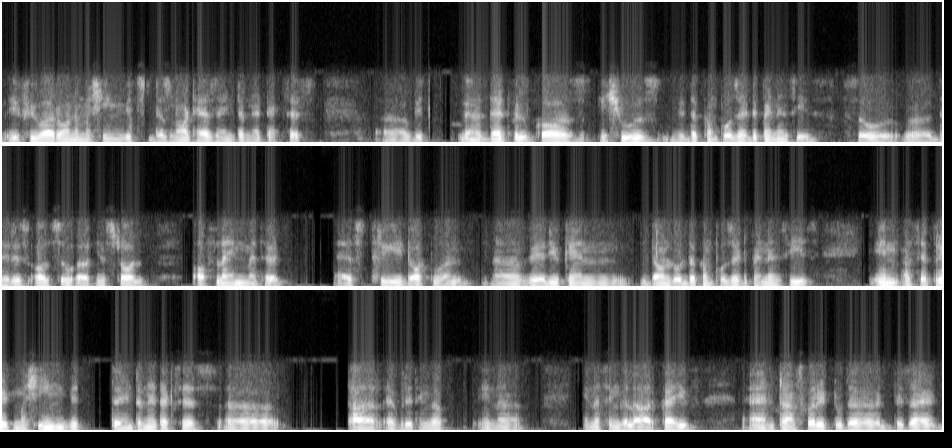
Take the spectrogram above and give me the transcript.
if you are on a machine which does not have internet access, uh, that will cause issues with the composer dependencies. So uh, there is also a install offline method as 3.1 uh, where you can download the composer dependencies in a separate machine with the internet access, uh, tar everything up in a in a single archive and transfer it to the desired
